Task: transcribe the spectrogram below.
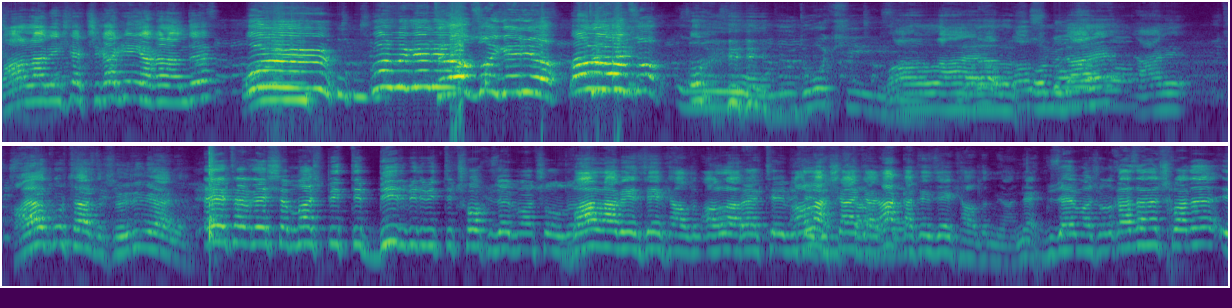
Vallahi Beşiktaş çıkarken yakalandı. Oy! Gol mü geliyor? Trabzon geliyor. Allah! Trabzon. Oo, duydu ki. Vallahi helal olsun. O müdahale yani hayat kurtardı söyleyeyim yani. Evet arkadaşlar maç bitti. 1-1 bitti. Çok güzel bir maç oldu. Vallahi ben zevk aldım. Allah Ben tebrik Allah ederim. şahit yani. Tamam. Hakikaten zevk aldım ya. Ne? Güzel bir maç oldu. Kazanan çıkmadı. E,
